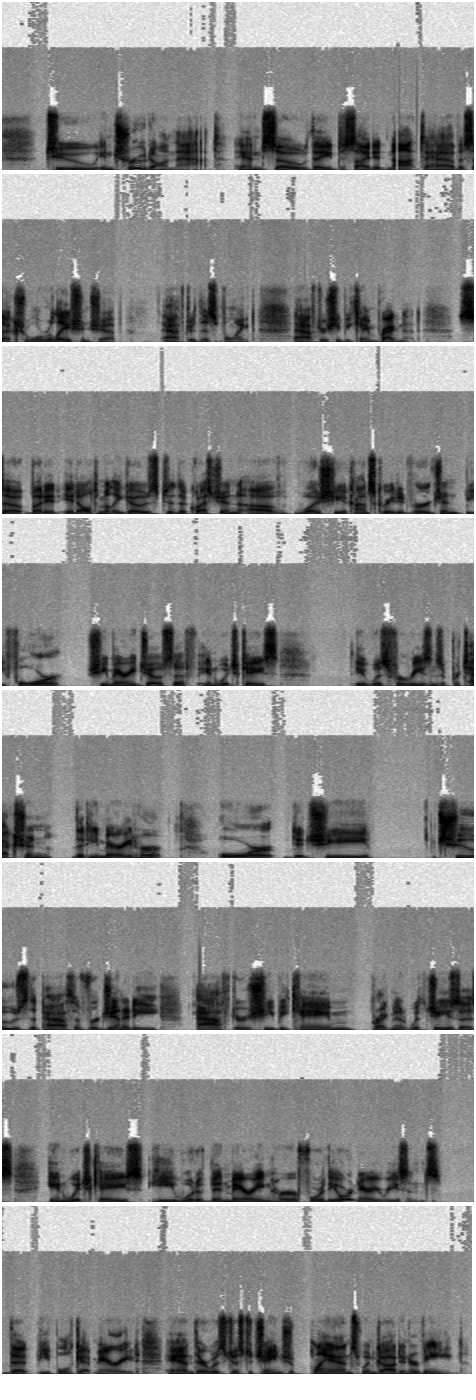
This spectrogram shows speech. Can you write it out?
to intrude on that." And so they decided not to have a sexual relationship after this point, after she became pregnant. So, but it, it ultimately goes to the question of was she a consecrated virgin before she married Joseph, in which case it was for reasons of protection that he married her, or did she choose the path of virginity after she became pregnant with Jesus, in which case he would have been marrying her for the ordinary reasons that people get married. And there was just a change of plans when God intervened.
